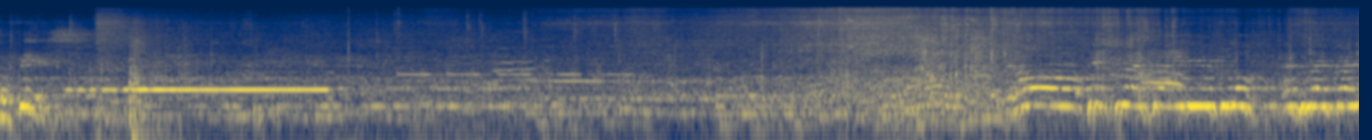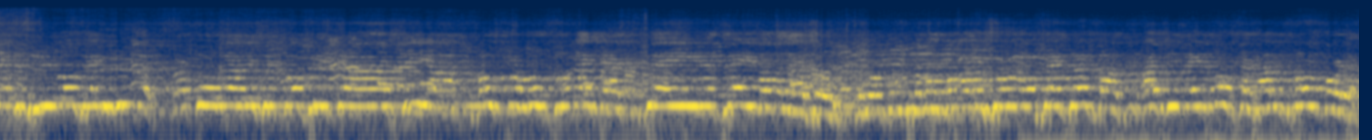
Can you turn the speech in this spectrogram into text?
the finish. Uit die tweede daar gaat het spannend worden.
